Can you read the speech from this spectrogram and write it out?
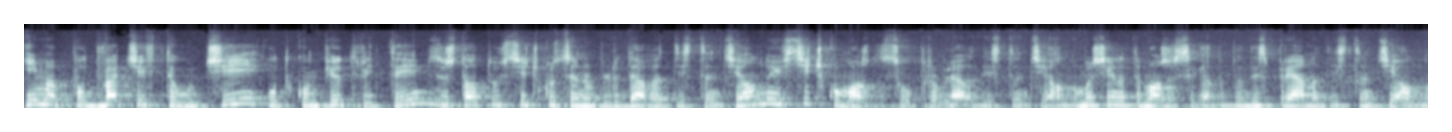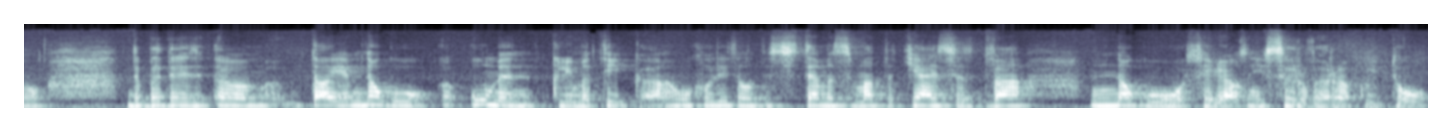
има по два чифта очи от компютрите им, защото всичко се наблюдава дистанционно и всичко може да се управлява дистанционно. Машината може сега да бъде спряна дистанционно, да бъде... той е много умен климатик. Охладителната система самата тя е с два много сериозни сървъра, които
